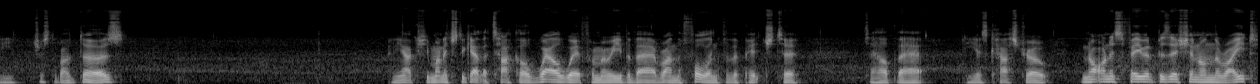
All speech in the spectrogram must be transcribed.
He just about does. And he actually managed to get the tackle well away from Mariba there, ran the full length of the pitch to, to help there. Here's Castro, not on his favourite position on the right.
